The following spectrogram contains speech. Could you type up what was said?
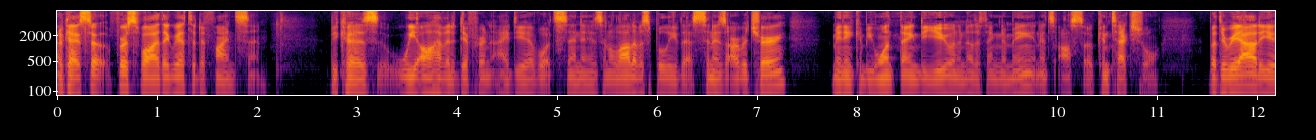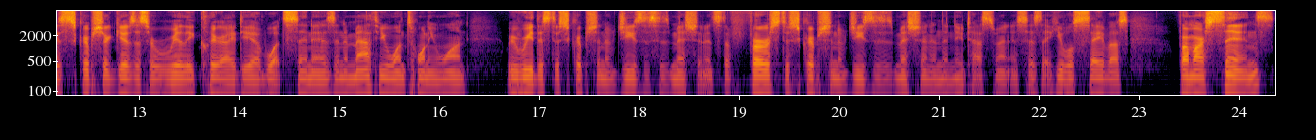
Okay. So first of all, I think we have to define sin because we all have a different idea of what sin is, and a lot of us believe that sin is arbitrary, meaning it can be one thing to you and another thing to me, and it's also contextual. But the reality is, Scripture gives us a really clear idea of what sin is, and in Matthew one twenty one, we read this description of Jesus' mission. It's the first description of Jesus' mission in the New Testament. It says that He will save us from our sins,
